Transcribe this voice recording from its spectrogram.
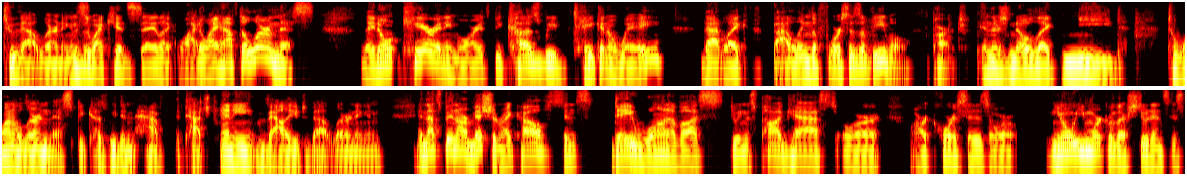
to that learning. And this is why kids say like, why do I have to learn this? They don't care anymore. It's because we've taken away that like battling the forces of evil part. And there's no like need to want to learn this because we didn't have attached any value to that learning. And, and that's been our mission, right, Kyle? Since day one of us doing this podcast or our courses or, you know, even working with our students is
